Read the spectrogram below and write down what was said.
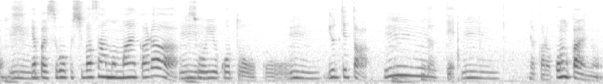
をうん。やっぱりすごく柴さんも前からうん。そういうことをこううん。言ってたうんんだって。うんだから今回の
